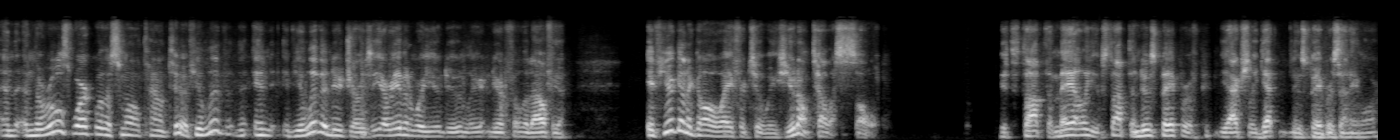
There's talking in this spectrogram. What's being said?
and and the rules work with a small town too. If you live in if you live in New Jersey or even where you do near Philadelphia, if you're going to go away for two weeks, you don't tell a soul. You stop the mail, you stop the newspaper if you actually get newspapers anymore.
